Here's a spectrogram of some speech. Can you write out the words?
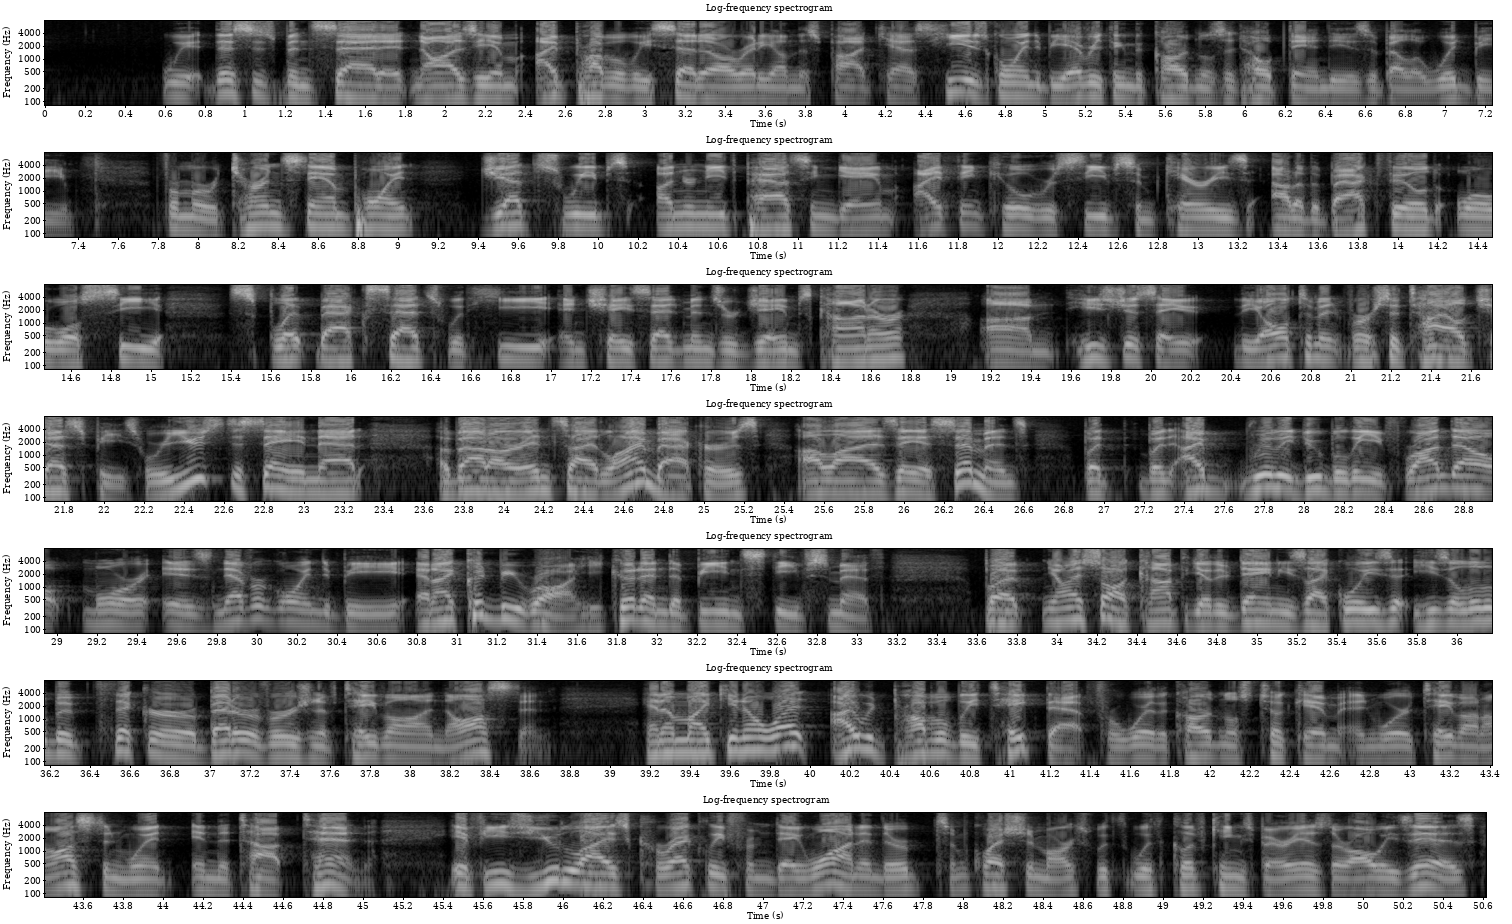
we, this has been said at nauseum. I've probably said it already on this podcast. He is going to be everything the Cardinals had hoped Andy Isabella would be. From a return standpoint, jet sweeps, underneath passing game. I think he'll receive some carries out of the backfield, or we'll see split back sets with he and Chase Edmonds or James Conner. Um, he's just a the ultimate versatile chess piece. We're used to saying that about our inside linebackers, a la Isaiah Simmons, but but I really do believe Rondale Moore is never going to be, and I could be wrong. He could end up being Steve Smith. But you know, I saw a comp the other day, and he's like, "Well, he's a, he's a little bit thicker or better version of Tavon Austin." And I'm like, you know what? I would probably take that for where the Cardinals took him and where Tavon Austin went in the top 10 if he's utilized correctly from day one, and there are some question marks with, with Cliff Kingsbury, as there always is,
